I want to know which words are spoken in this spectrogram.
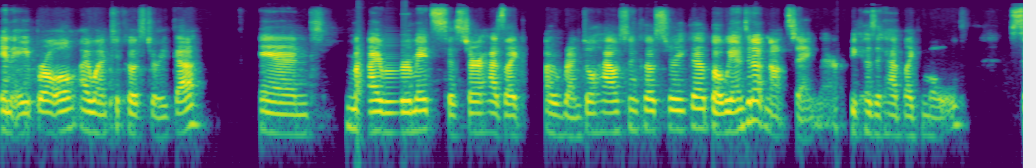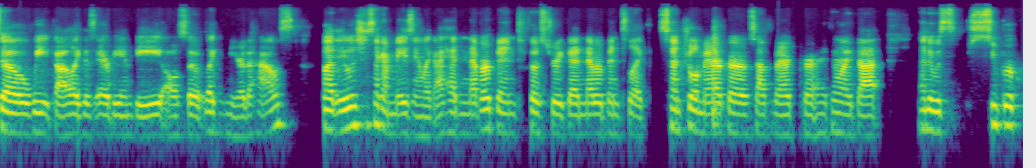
In April, I went to Costa Rica, and my roommate's sister has like a rental house in Costa Rica, but we ended up not staying there because it had like mold. So we got like this Airbnb also like near the house, but it was just like amazing. Like I had never been to Costa Rica, never been to like Central America or South America or anything like that. And it was super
